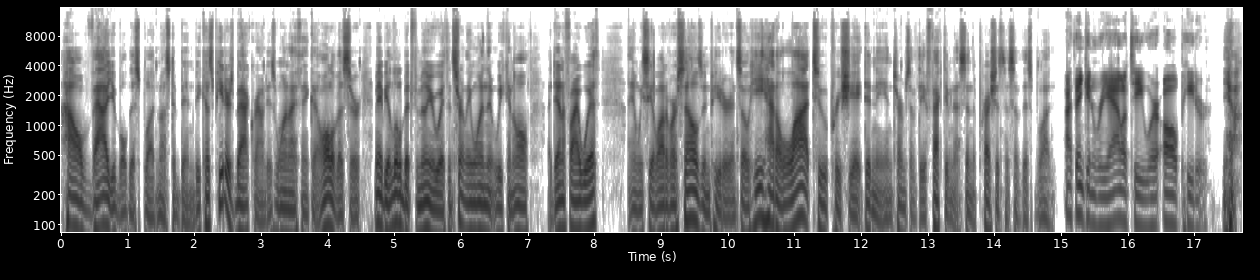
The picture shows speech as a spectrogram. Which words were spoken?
how valuable this blood must have been because Peter's background is one I think all of us are maybe a little bit familiar with and certainly one that we can all identify with and we see a lot of ourselves in Peter. And so he had a lot to appreciate didn't he in terms of the effectiveness and the preciousness of this blood? I think in reality we're all Peter. Yeah.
